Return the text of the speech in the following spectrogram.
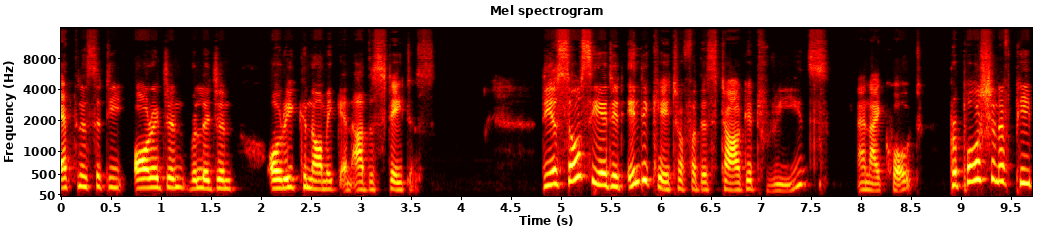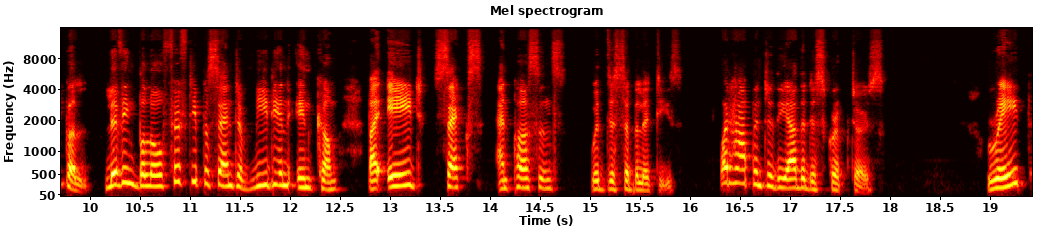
ethnicity, origin, religion, or economic and other status. The associated indicator for this target reads, and I quote, proportion of people living below 50% of median income by age, sex, and persons with disabilities. What happened to the other descriptors? Rate,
